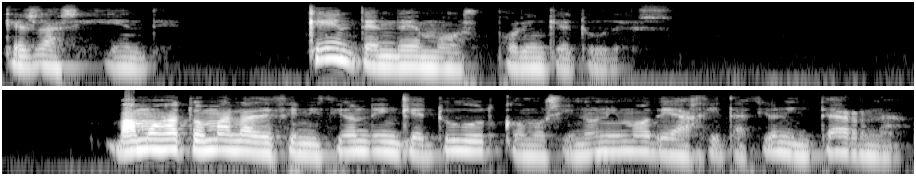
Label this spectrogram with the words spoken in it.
que es la siguiente. ¿Qué entendemos por inquietudes? Vamos a tomar la definición de inquietud como sinónimo de agitación interna,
